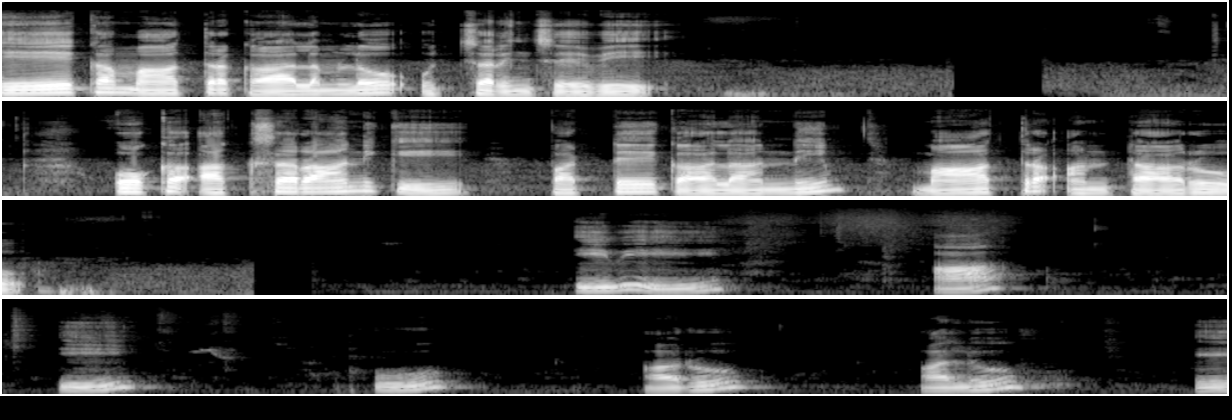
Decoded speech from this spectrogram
ఏకమాత్ర కాలంలో ఉచ్చరించేవి. ఒక అక్షరానికి పట్టే కాలాన్ని మాత్ర అంటారు. ఇవి ఆ ఈ ఉ అరు అలు ఏ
